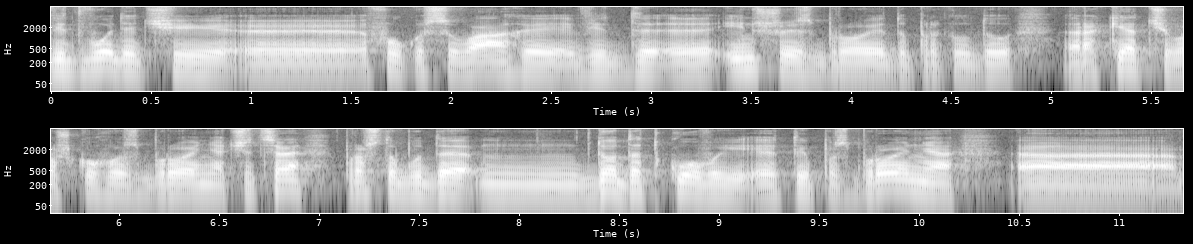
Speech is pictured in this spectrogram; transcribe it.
відводячи е, фокус уваги від іншої зброї, до прикладу, ракет чи важкого озброєння? Чи це просто буде додатковий тип озброєння, е, м,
